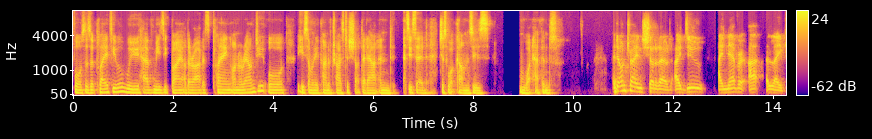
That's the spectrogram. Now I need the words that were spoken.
forces at play, if you will? Will you have music by other artists playing on around you, or are you someone who kind of tries to shut that out? And as you said, just what comes is what happens. I don't try and shut it out. I do I never I, like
